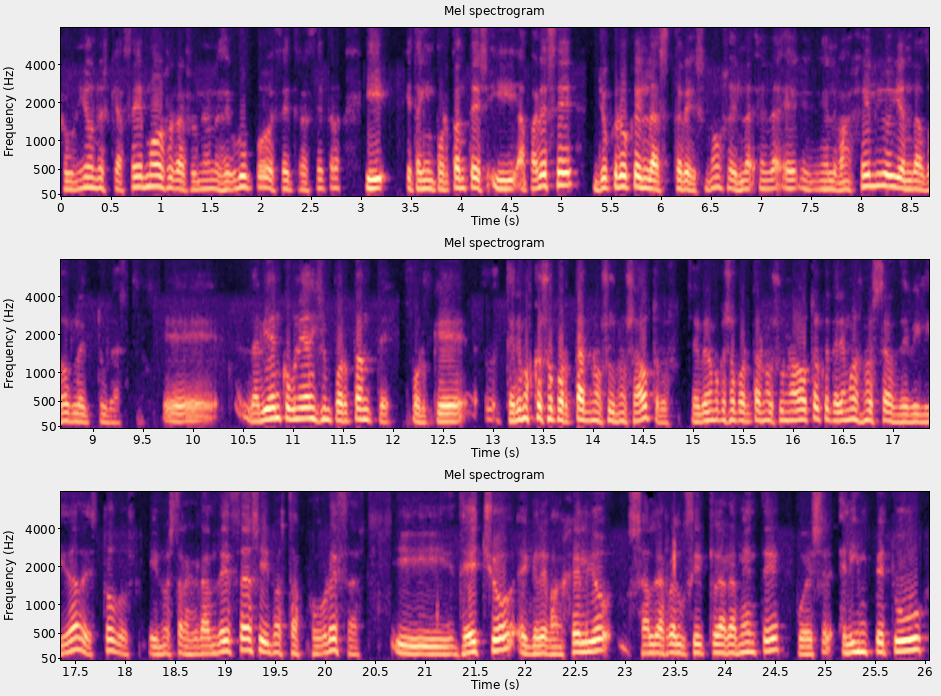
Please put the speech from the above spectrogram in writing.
reuniones que hacemos, las reuniones de grupo, etcétera, etcétera, y que tan importante es, y aparece yo creo que en las tres, ¿no? en, el Evangelio y en las dos lecturas. Eh, la vida en comunidad es importante porque tenemos que soportarnos unos a otros, tenemos que soportarnos uno a otro que tenemos nuestras debilidades todos y nuestras grandezas y nuestras pobrezas. Y de hecho en el Evangelio sale a relucir claramente pues el ímpetu,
